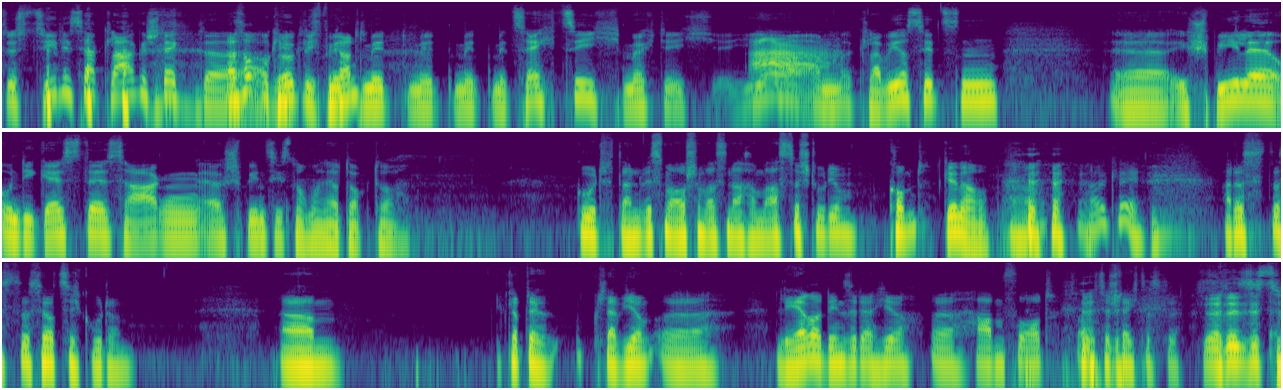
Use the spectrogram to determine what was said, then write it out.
Das Ziel ist ja klar gesteckt. Äh, Ach so, okay, Wirklich mit, mit, mit, mit, mit 60 möchte ich hier Ah. am Klavier sitzen. Äh, ich spiele und die Gäste sagen, äh, spielen Sie es nochmal, Herr Doktor. Gut, dann wissen wir auch schon, was nach dem Masterstudium kommt. Genau. Aha, okay. Ah, das, das, das hört sich gut an. Ähm, ich glaube, der Klavierlehrer, äh, den Sie da hier äh, haben vor Ort, ist auch nicht der schlechteste. Ja, das ist,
